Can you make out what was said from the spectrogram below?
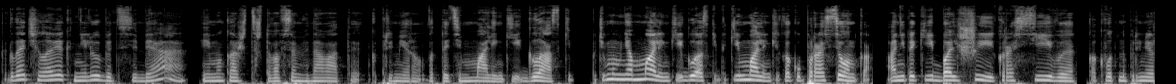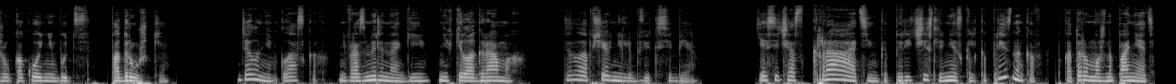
Когда человек не любит себя, и ему кажется, что во всем виноваты, к примеру, вот эти маленькие глазки. Почему у меня маленькие глазки такие маленькие, как у поросенка? Они такие большие, красивые, как вот, например, у какой-нибудь подружки. Дело не в глазках, не в размере ноги, не в килограммах. Дело вообще в нелюбви к себе. Я сейчас кратенько перечислю несколько признаков, по которым можно понять,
